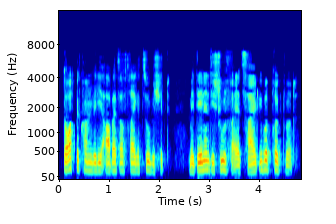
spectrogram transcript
Dort bekommen wir die Arbeitsaufträge zugeschickt, mit denen die schulfreie Zeit überbrückt wird.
